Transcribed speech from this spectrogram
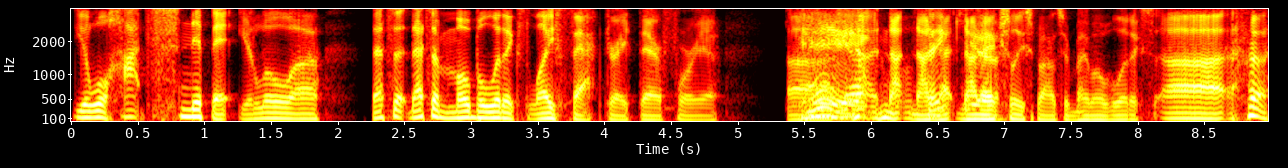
your little hot snippet. Your little uh, that's a that's a Mobalytics life fact right there for you. Uh, not Well, not thank not actually sponsored by Mobalytics. Uh,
